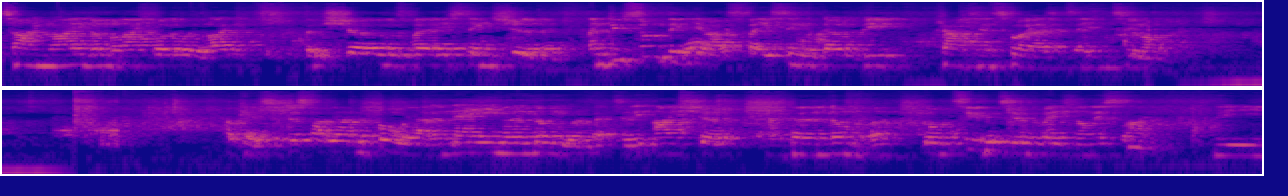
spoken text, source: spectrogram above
timeline, number line, call it what you like, that shows where these things should have been? And do something about spacing, but don't be counting squares, it's taking too long. Okay, so just like we had before, we had a name and a number, effectively. Aisha and her number. There were two bits of information on this line. The,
